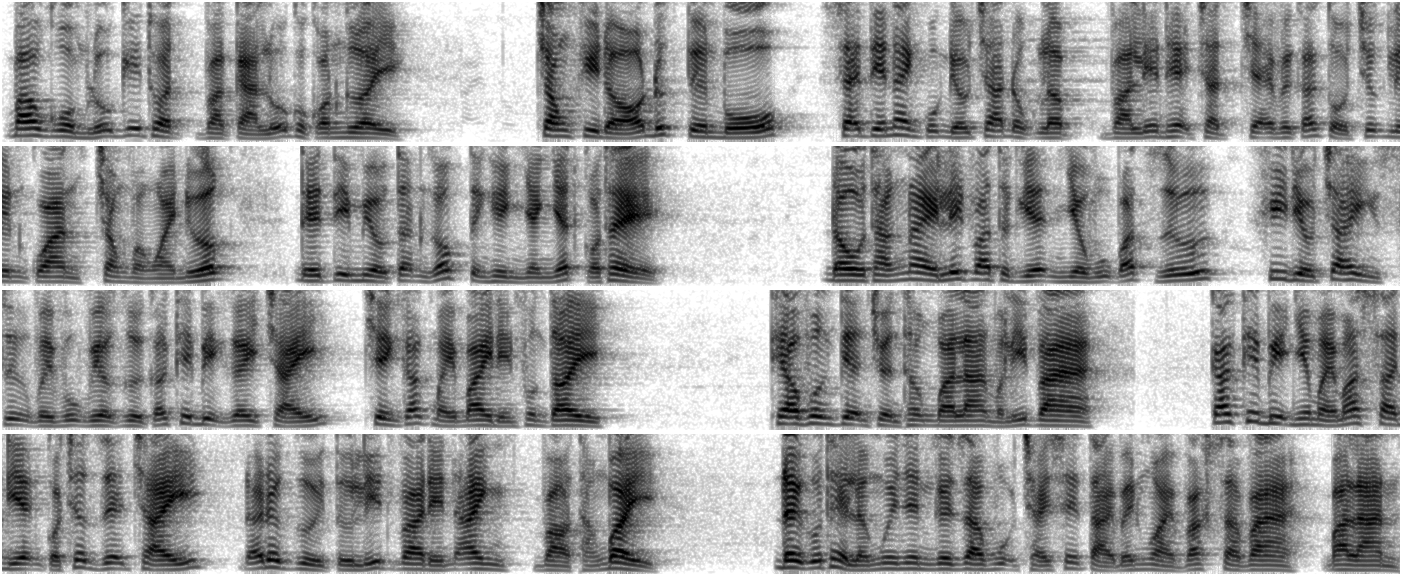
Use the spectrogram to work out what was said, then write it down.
bao gồm lỗi kỹ thuật và cả lỗi của con người. Trong khi đó, Đức tuyên bố sẽ tiến hành cuộc điều tra độc lập và liên hệ chặt chẽ với các tổ chức liên quan trong và ngoài nước để tìm hiểu tận gốc tình hình nhanh nhất có thể. Đầu tháng này, Litva thực hiện nhiều vụ bắt giữ khi điều tra hình sự về vụ việc gửi các thiết bị gây cháy trên các máy bay đến phương Tây. Theo phương tiện truyền thông Ba Lan và Litva, các thiết bị như máy massage điện có chất dễ cháy đã được gửi từ Litva đến Anh vào tháng 7. Đây có thể là nguyên nhân gây ra vụ cháy xe tải bên ngoài Warsaw, Ba Lan.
